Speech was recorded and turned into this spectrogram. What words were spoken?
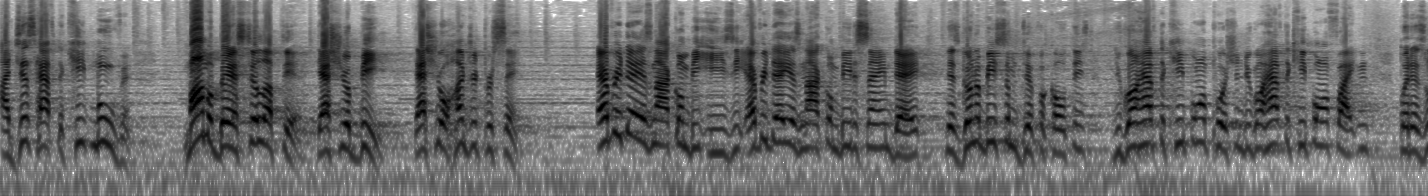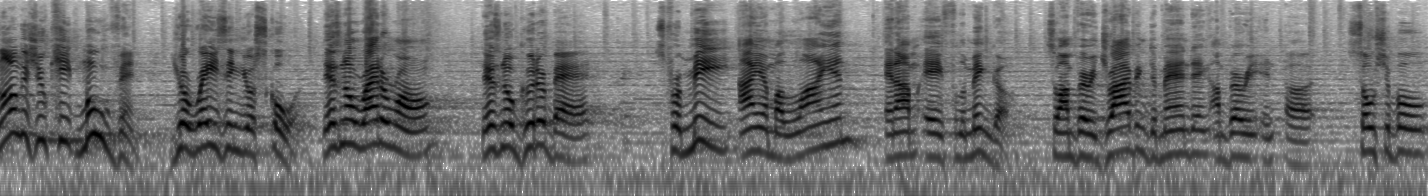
I just have to keep moving. Mama bear still up there. That's your B. That's your 100%. Every day is not going to be easy. Every day is not going to be the same day. There's going to be some difficulties. You're going to have to keep on pushing. You're going to have to keep on fighting. But as long as you keep moving, you're raising your score. There's no right or wrong. There's no good or bad. For me, I am a lion and I'm a flamingo. So I'm very driving, demanding. I'm very uh, sociable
